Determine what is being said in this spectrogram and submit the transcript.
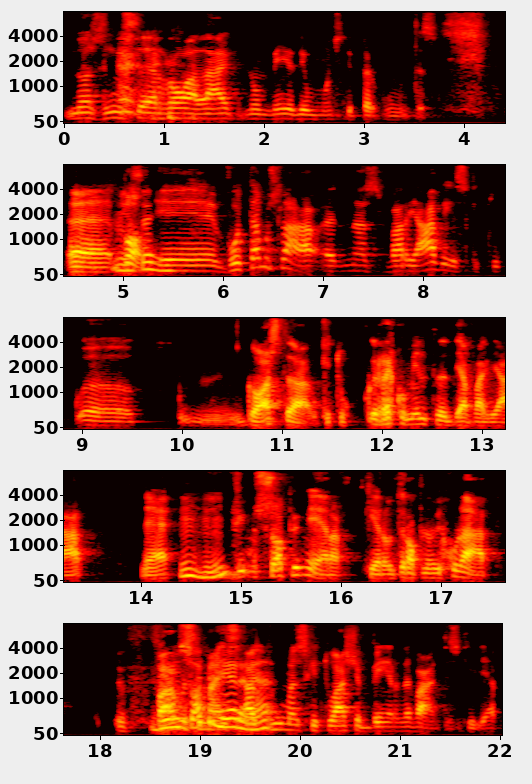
Nos encerrou a live no meio de um monte de perguntas. Uh, bom, eh, voltamos lá eh, nas variáveis que tu uh, gosta, que tu recomenda de avaliar, né? Uhum. Vimos só a primeira, que era o drop navicular. Vamos mais primeira, né? algumas que tu acha bem relevantes, Guilherme.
